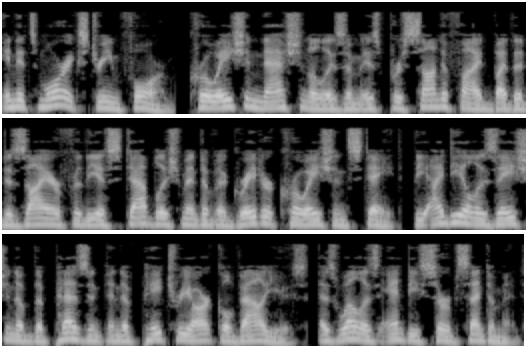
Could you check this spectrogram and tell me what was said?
In its more extreme form, Croatian nationalism is personified by the desire for the establishment of a greater Croatian state, the idealization of the peasant and of patriarchal values, as well as anti-Serb sentiment.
